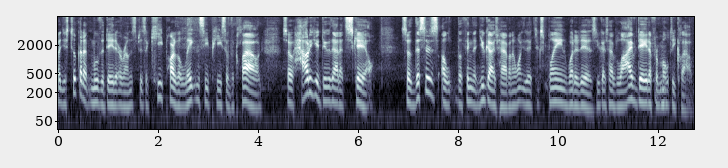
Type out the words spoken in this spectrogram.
but you still got to move the data around. This is a key part of the latency piece of the cloud. So how do you do that at scale? So this is a, the thing that you guys have, and I want you to explain what it is. You guys have live data for mm -hmm. multi-cloud.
